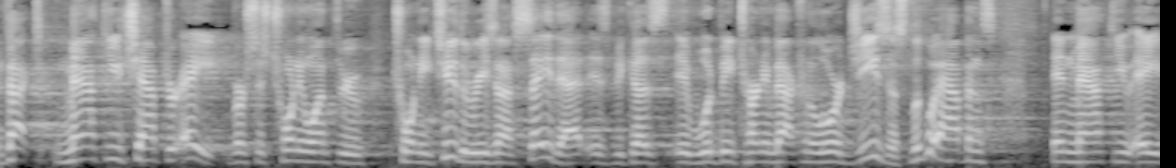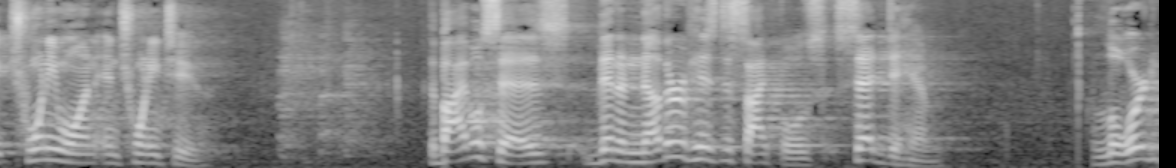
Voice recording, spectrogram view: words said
In fact, Matthew chapter 8, verses 21 through 22, the reason I say that is because it would be turning back from the Lord Jesus. Look what happens in Matthew 8, 21 and 22. The Bible says, Then another of his disciples said to him, Lord,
